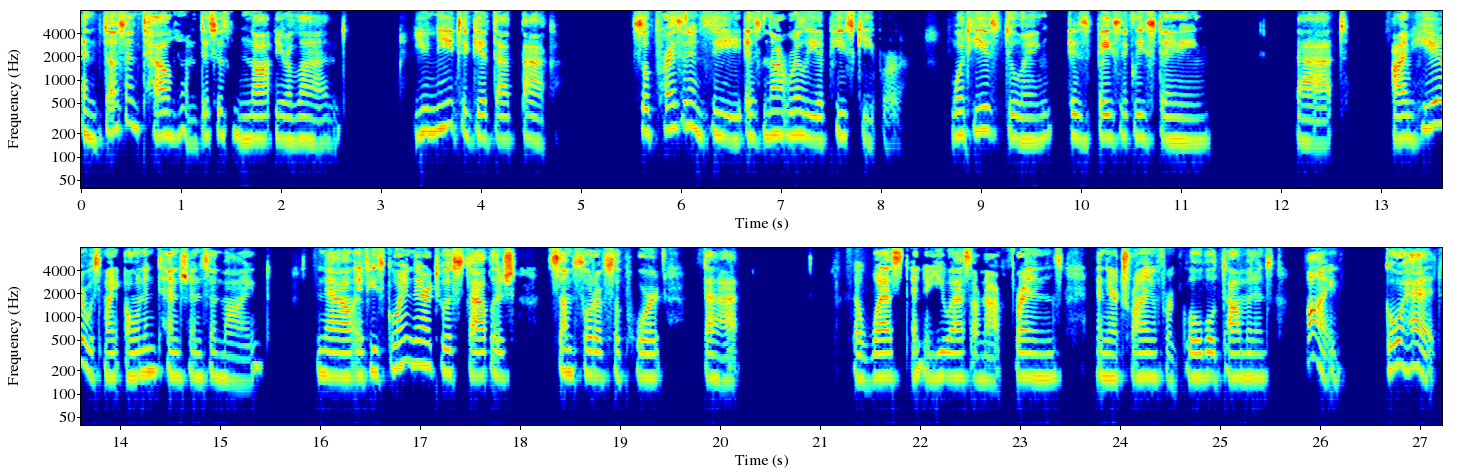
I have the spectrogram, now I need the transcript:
and doesn't tell him this is not your land. You need to give that back so President Xi is not really a peacekeeper. What he is doing is basically stating that I'm here with my own intentions in mind. Now, if he's going there to establish some sort of support that the West and the US are not friends and they're trying for global dominance, fine, go ahead,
